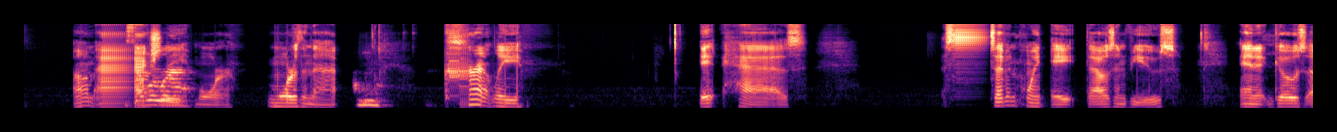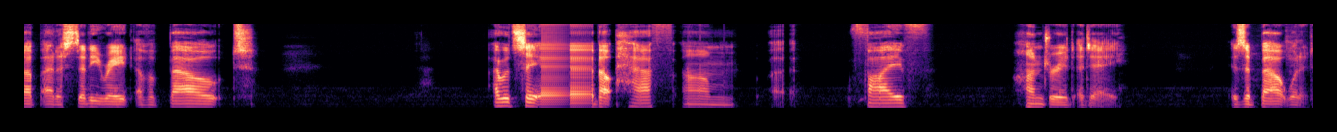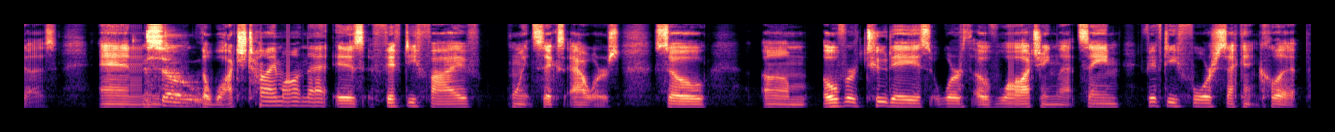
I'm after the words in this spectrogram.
Um, a- that where actually, more. More than that. Currently, it has 7.8 thousand views, and it goes up at a steady rate of about, I would say, about half, um, uh, 500 a day is about what it does. And So the watch time on that is 55.6 hours. So, um, over two days worth of watching that same 54 second clip,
